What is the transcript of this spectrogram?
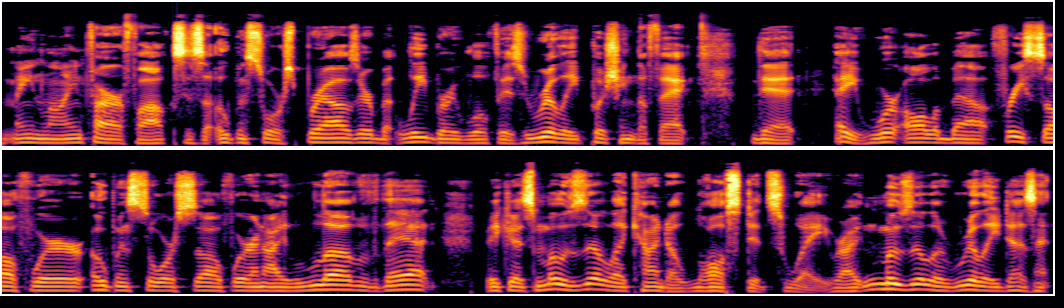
mainline Firefox is an open source browser, but LibreWolf is really pushing the fact that, hey, we're all about free software, open source software, and I love that because Mozilla kind of lost its way, right? Mozilla really doesn't,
